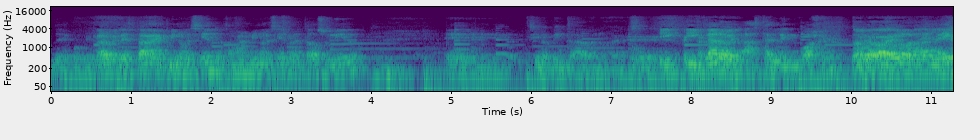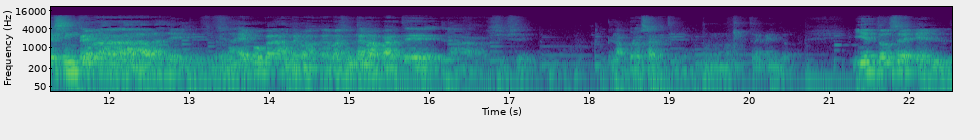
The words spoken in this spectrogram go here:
de, porque claro, él está en 1900, estamos en 1900 en Estados Unidos. eh, Sí, lo pinta, bueno, y, claro, el- hasta el lenguaje, No, todo, eh, todo el es un tema- las palabras de, de la época. Un tema- además, un tema aparte, la, Sí, sí. la prosa que tiene. No, no, no, tremendo. Y entonces, el,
